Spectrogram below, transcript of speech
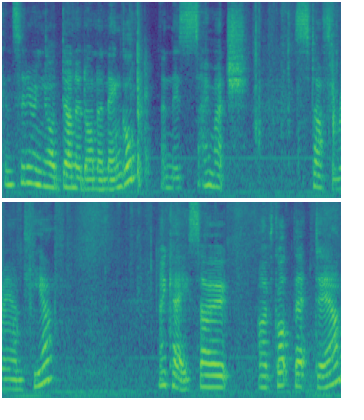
considering I've done it on an angle and there's so much stuff around here. Okay, so I've got that down.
